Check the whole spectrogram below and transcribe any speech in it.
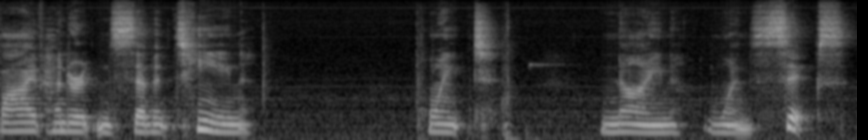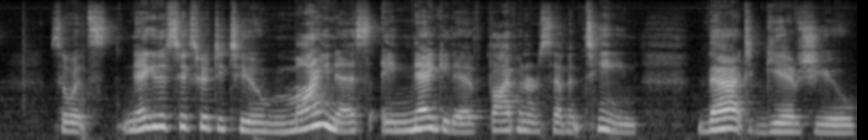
517.916. So it's negative 652 minus a negative 517. That gives you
